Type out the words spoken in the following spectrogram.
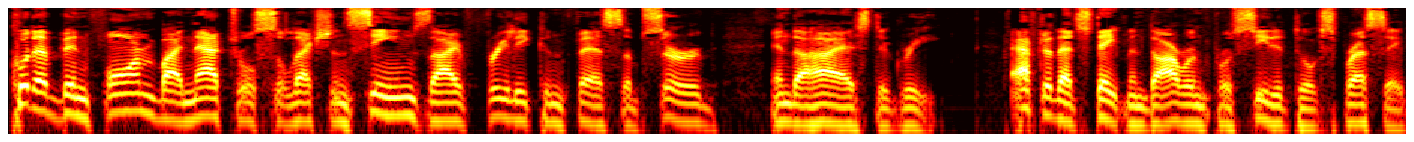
could have been formed by natural selection seems, I freely confess, absurd in the highest degree. After that statement, Darwin proceeded to express a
